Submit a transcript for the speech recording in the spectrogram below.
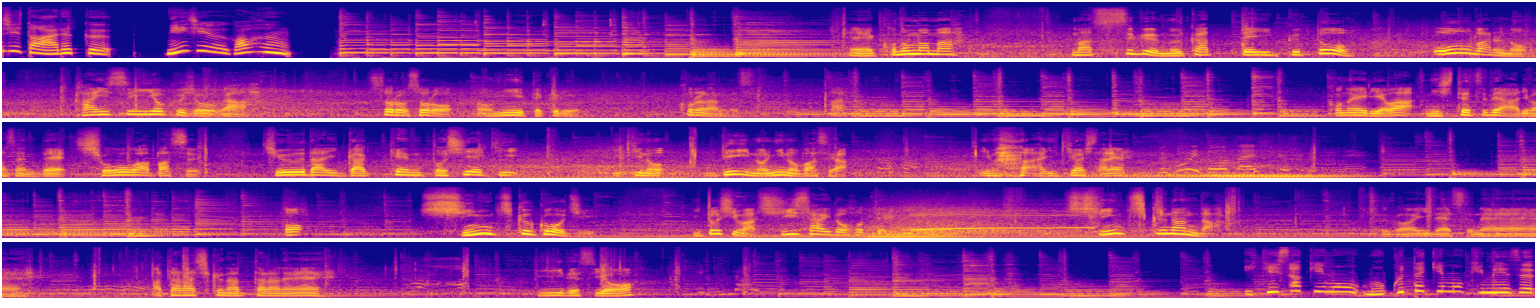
拓司と歩く25分。えーこのまままっすぐ向かっていくとオーバルの海水浴場がそろそろ見えてくる頃なんです、はい、このエリアは西鉄ではありませんで昭和バス九大学研都市駅行きの B の2のバスが今行きましたね。すごい動体視力ですね。お新築工事。糸島シーサイドホテル。新築なんだ。すごいですね。新しくなったらね。いいですよ。行き先も目的も決めず、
